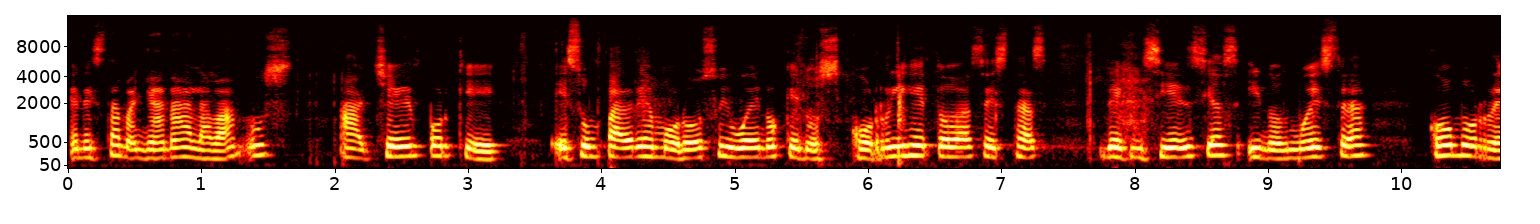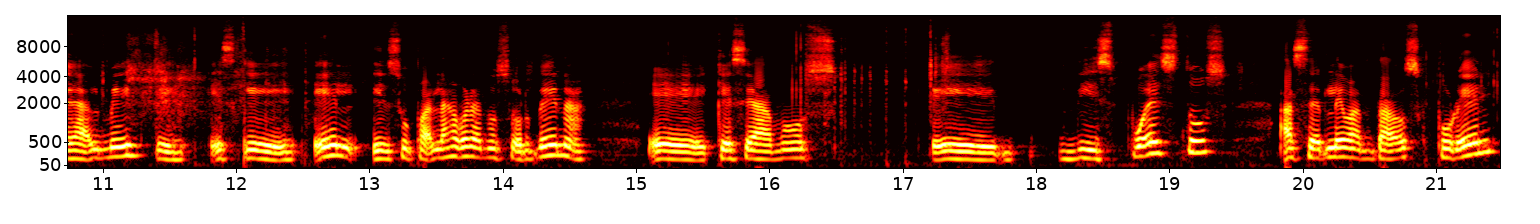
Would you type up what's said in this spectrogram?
en esta mañana alabamos a Chen porque es un Padre amoroso y bueno que nos corrige todas estas deficiencias y nos muestra cómo realmente es que Él en su palabra nos ordena eh, que seamos eh, dispuestos a ser levantados por Él,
